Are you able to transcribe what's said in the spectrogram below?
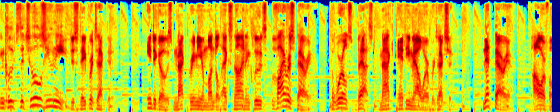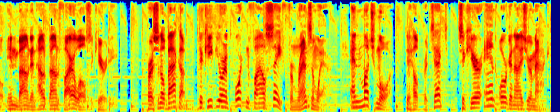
includes the tools you need to stay protected. Intego's Mac Premium Bundle X9 includes Virus Barrier, the world's best Mac anti malware protection, Net Barrier, powerful inbound and outbound firewall security, personal backup to keep your important files safe from ransomware, and much more to help protect, secure, and organize your Mac.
